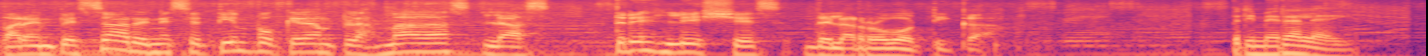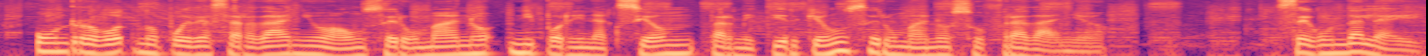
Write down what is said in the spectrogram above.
Para empezar, en ese tiempo quedan plasmadas las tres leyes de la robótica. Primera ley. Un robot no puede hacer daño a un ser humano ni por inacción permitir que un ser humano sufra daño. Segunda ley.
